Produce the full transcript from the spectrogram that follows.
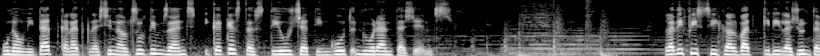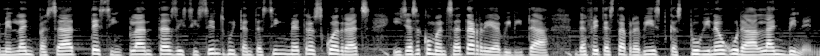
una unitat que ha anat creixent els últims anys i que aquest estiu ja ha tingut 90 agents. L'edifici que el va adquirir l'Ajuntament l'any passat té 5 plantes i 685 metres quadrats i ja s'ha començat a rehabilitar. De fet, està previst que es pugui inaugurar l'any vinent.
